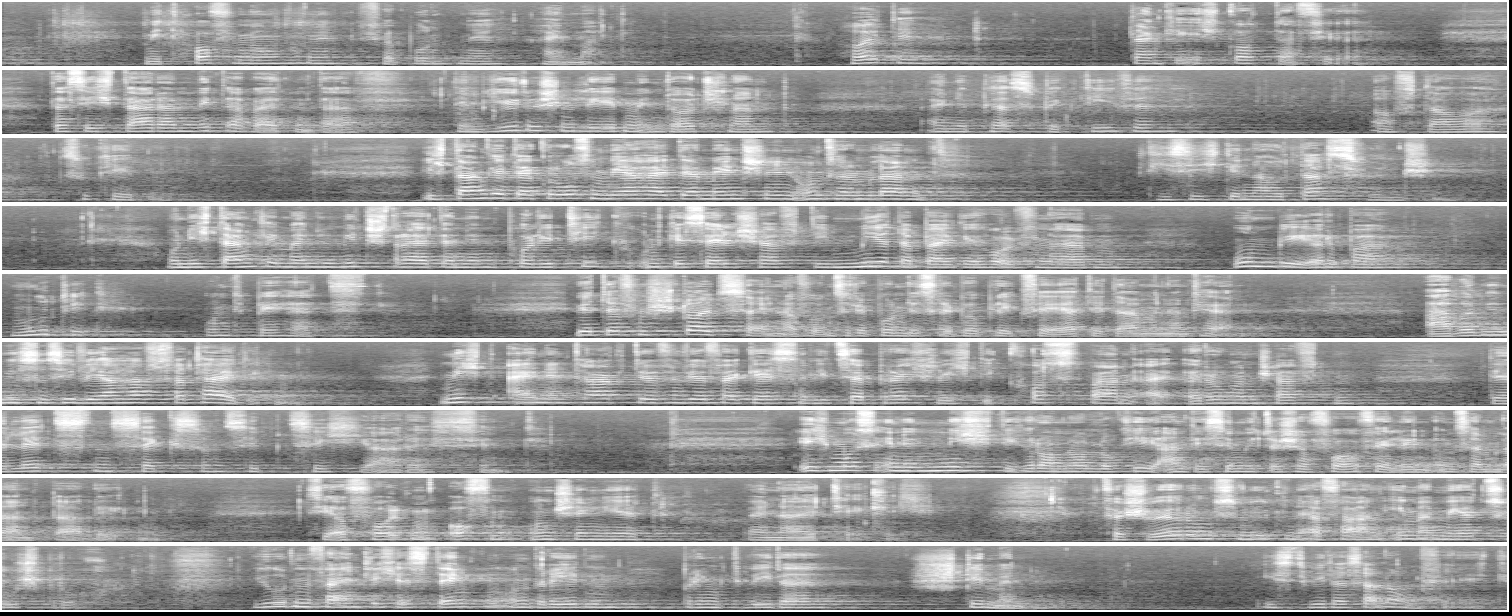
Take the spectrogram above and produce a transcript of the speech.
mit Hoffnungen verbundene Heimat. Heute danke ich Gott dafür, dass ich daran mitarbeiten darf, dem jüdischen Leben in Deutschland eine Perspektive auf Dauer zu geben. Ich danke der großen Mehrheit der Menschen in unserem Land, die sich genau das wünschen. Und ich danke meinen Mitstreitern in Politik und Gesellschaft, die mir dabei geholfen haben, unbeirrbar, mutig und beherzt. Wir dürfen stolz sein auf unsere Bundesrepublik, verehrte Damen und Herren. Aber wir müssen sie wehrhaft verteidigen. Nicht einen Tag dürfen wir vergessen, wie zerbrechlich die kostbaren Errungenschaften der letzten 76 Jahre sind. Ich muss Ihnen nicht die Chronologie antisemitischer Vorfälle in unserem Land darlegen. Sie erfolgen offen, ungeniert, beinahe täglich. Verschwörungsmythen erfahren immer mehr Zuspruch. Judenfeindliches Denken und Reden bringt wieder Stimmen, ist wieder salonfähig.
